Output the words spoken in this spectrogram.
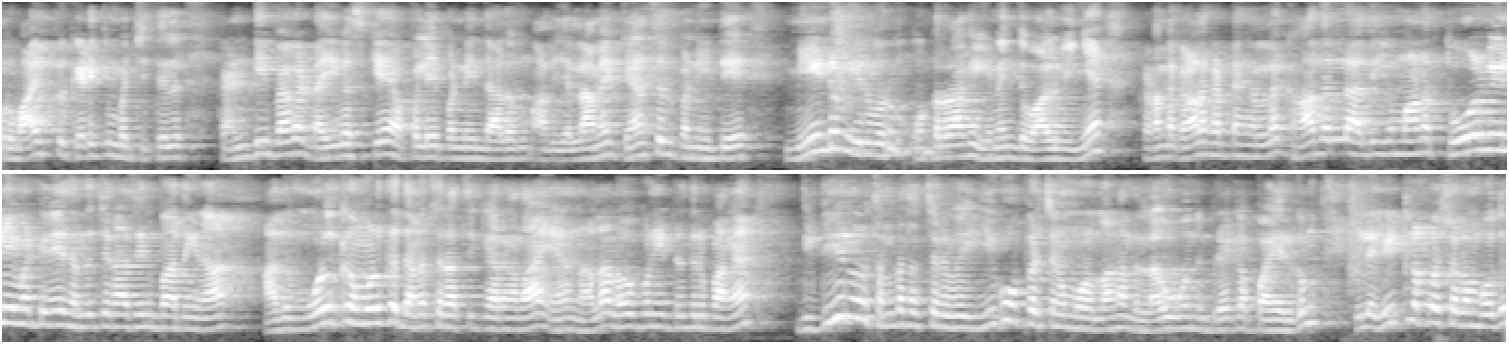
ஒரு வாய்ப்பு கிடைக்கும் பட்சத்தில் கண்டிப்பாக டைவர்ஸ்க்கே அப்ளை பண்ணியிருந்தாலும் அது எல்லாமே கேன்சல் பண்ணிட்டு மீண்டும் இருவரும் ஒன்றாக இணைந்து வாழ்வீங்க. கடந்த காலகட்டங்களில் காதலில் அதிகமான தோல்விகளை மட்டுமே சந்திச்ச ராசின்னு பார்த்தீங்கன்னா அது முழுக்க முழுக்க தனுசு ராசிக்காரங்க தான். ஏன்னா நல்லா லவ் பண்ணிட்டு இருந்திருப்பாங்க. திடீர்னு ஒரு சண்டை சச்சரவு ஈகோ பிரச்சனை மூலமாக அந்த லவ் வந்து பிரேக்கப் ஆகிருக்கும் இல்லை வீட்டில் போய் சொல்லும்போது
